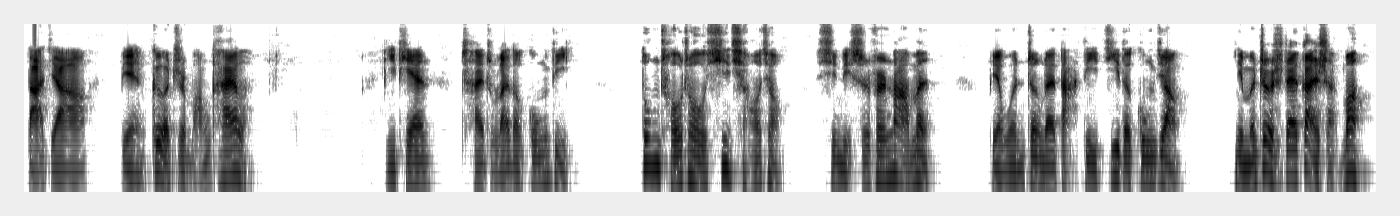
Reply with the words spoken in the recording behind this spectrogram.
大家便各自忙开了。一天，财主来到工地，东瞅瞅，西瞧瞧，心里十分纳闷，便问正在打地基的工匠：“你们这是在干什么？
